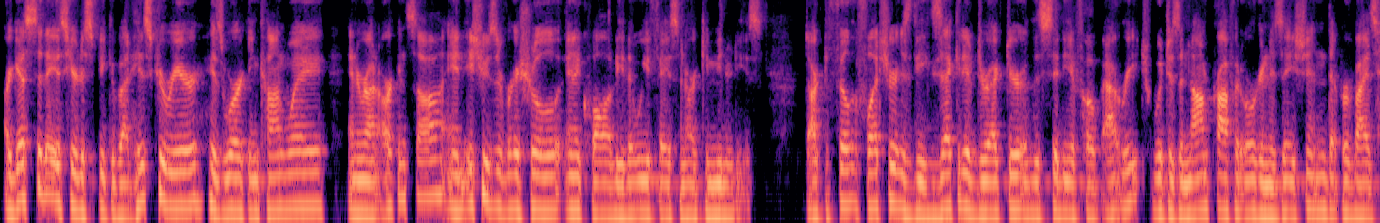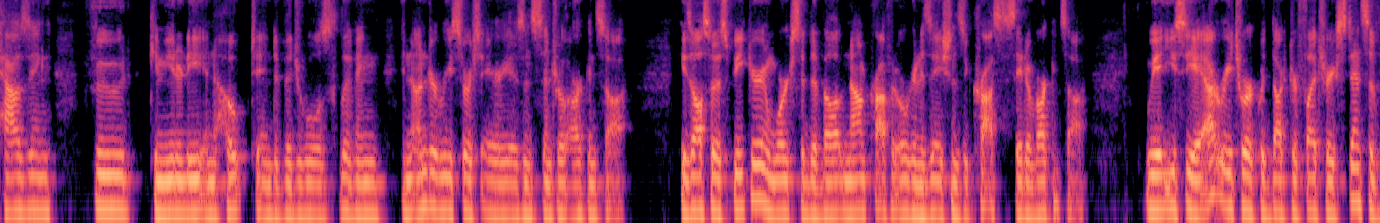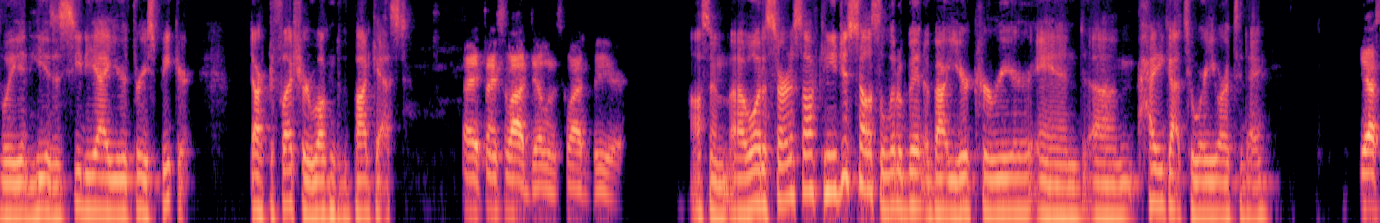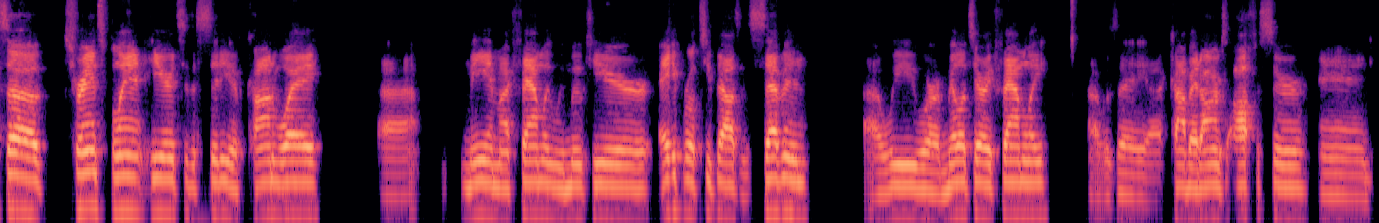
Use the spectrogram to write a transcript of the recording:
Our guest today is here to speak about his career, his work in Conway and around Arkansas, and issues of racial inequality that we face in our communities. Dr. Philip Fletcher is the executive director of the City of Hope Outreach, which is a nonprofit organization that provides housing, food, community, and hope to individuals living in under resourced areas in central Arkansas. He's also a speaker and works to develop nonprofit organizations across the state of Arkansas. We at UCA Outreach work with Dr. Fletcher extensively, and he is a CDI Year 3 speaker. Dr. Fletcher, welcome to the podcast. Hey, thanks a lot, Dylan. It's glad to be here. Awesome. Uh, well, to start us off, can you just tell us a little bit about your career and um, how you got to where you are today? Yeah, so transplant here to the city of Conway. Uh, me and my family, we moved here April 2007. Uh, we were a military family. I was a uh, combat arms officer, and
